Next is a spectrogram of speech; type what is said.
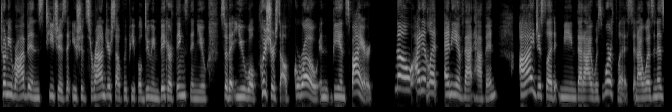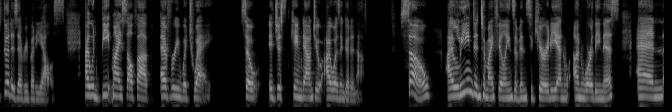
Tony Robbins teaches that you should surround yourself with people doing bigger things than you so that you will push yourself, grow, and be inspired. No, I didn't let any of that happen. I just let it mean that I was worthless and I wasn't as good as everybody else. I would beat myself up every which way. So it just came down to I wasn't good enough. So I leaned into my feelings of insecurity and unworthiness and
